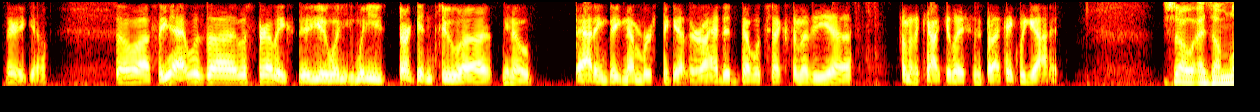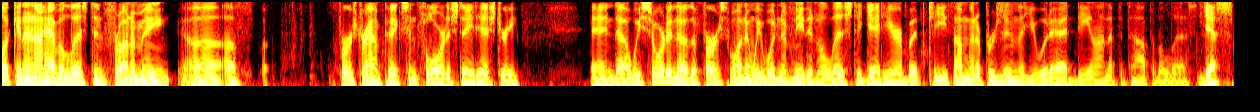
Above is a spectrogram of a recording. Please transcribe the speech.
There you go. So, uh, so yeah, it was uh, it was fairly. You when when you start getting to uh, you know adding big numbers together, I had to double check some of the uh, some of the calculations, but I think we got it. So as I'm looking, and I have a list in front of me uh, of first round picks in Florida State history, and uh, we sort of know the first one, and we wouldn't have needed a list to get here. But Keith, I'm going to presume that you would have had Deion at the top of the list. Yes.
